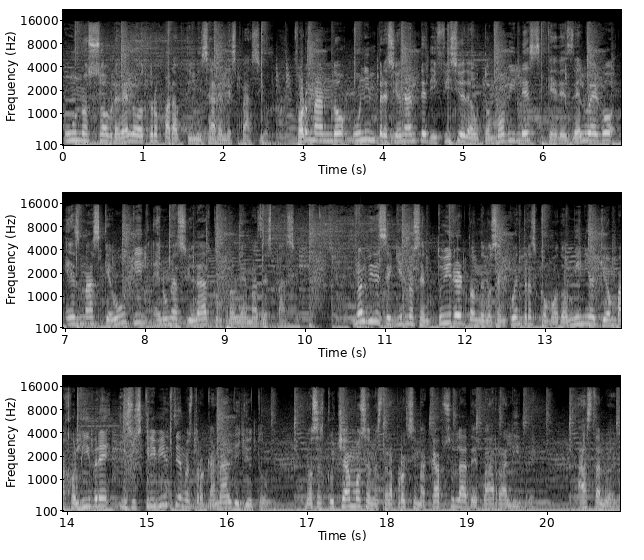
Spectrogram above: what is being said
uno sobre del otro para optimizar el espacio, formando un impresionante edificio de automóviles que desde luego es más que útil en una ciudad con problemas de espacio. No olvides seguirnos en Twitter donde nos encuentras como dominio-libre y suscribirte a nuestro canal de YouTube. Nos escuchamos en nuestra próxima cápsula de Barra Libre. Hasta luego.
